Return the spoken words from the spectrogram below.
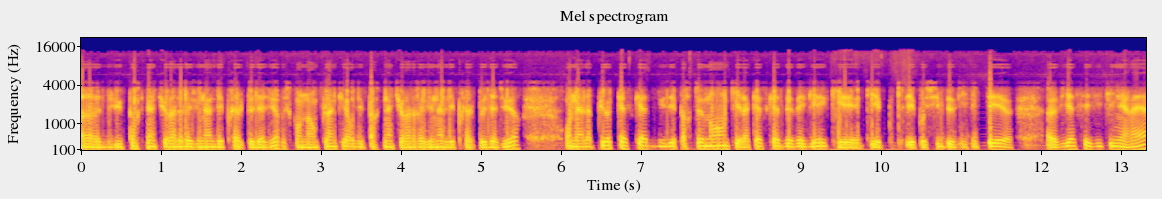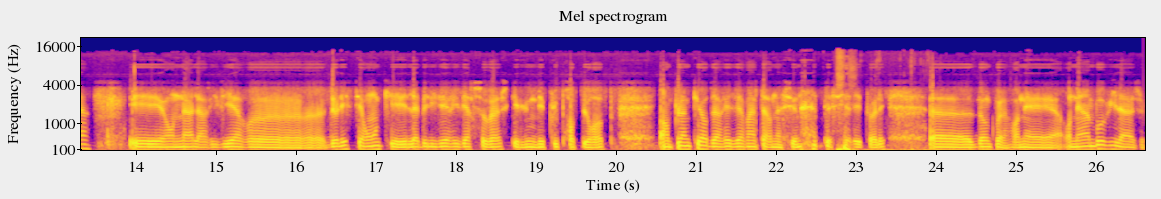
euh, du parc naturel régional des Préalpes d'Azur parce qu'on est en plein cœur du parc naturel régional des Préalpes d'Azur. On a la plus haute cascade du département qui est la cascade de Végué qui est, qui est, qui est possible de visiter euh, via ces itinéraires. Et on a la rivière euh, de l'Estéron qui est labellisée rivière sauvage qui est l'une des plus propres d'Europe, en plein cœur de la réserve internationale de ciel étoilé. Euh, donc voilà, on est on est un beau village,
